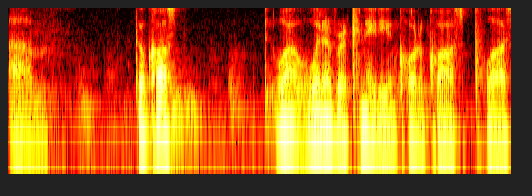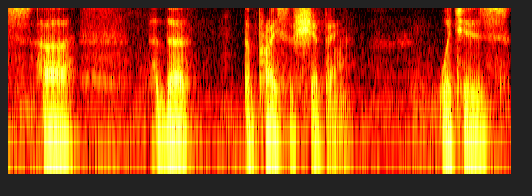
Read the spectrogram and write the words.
Um, they'll cost well, whatever Canadian quarter costs plus uh, the the price of shipping, which is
